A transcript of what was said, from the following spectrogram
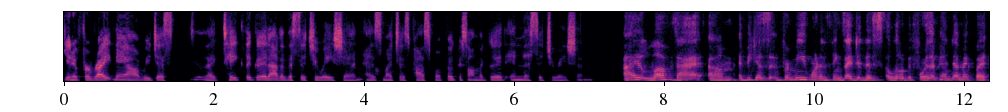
you know for right now we just like take the good out of the situation as much as possible. Focus on the good in the situation I love that um, because for me, one of the things I did this a little before the pandemic, but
